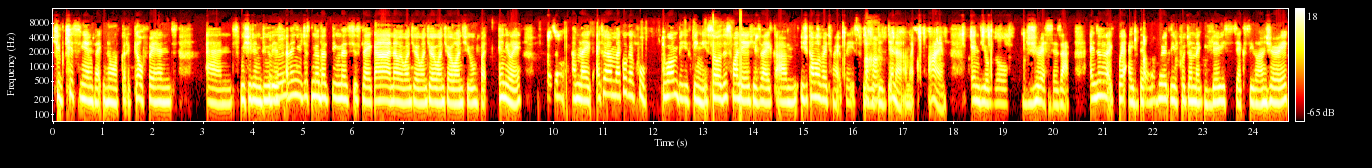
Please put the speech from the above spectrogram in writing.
he'd kiss me and be like, "No, I've got a girlfriend." And we shouldn't do this. Mhm. And then you just know that thing that's just like, ah, now I want you, I want you, I want you, I want you. But anyway, so I'm like, I told him, I'm like, okay, cool. It won't be thingy. So this one day he's like, um, you should come over to my place. We Uh-huh. do dinner. I'm like, fine. And your girl dresses up. I don't know, like where I deliberately put on like very sexy lingerie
